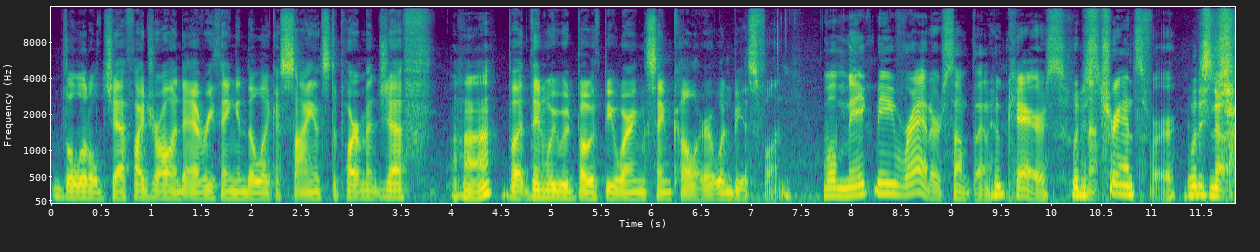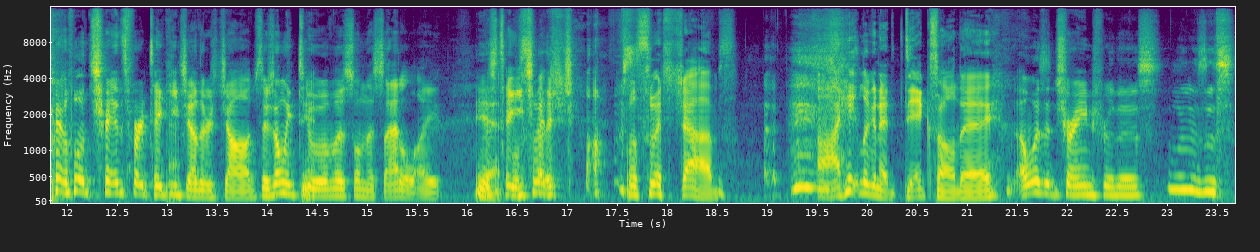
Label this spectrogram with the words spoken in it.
the little Jeff I draw into everything into like a science department Jeff, Uh huh. but then we would both be wearing the same color. It wouldn't be as fun. Well, make me red or something. Who cares? We'll just transfer. We'll just No. tra- we'll transfer, take each other's jobs. There's only two of us on the satellite. Yeah, Just take we'll each switch. other's jobs. We'll switch jobs. Aw, I hate looking at dicks all day. I wasn't trained for this. What is this?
